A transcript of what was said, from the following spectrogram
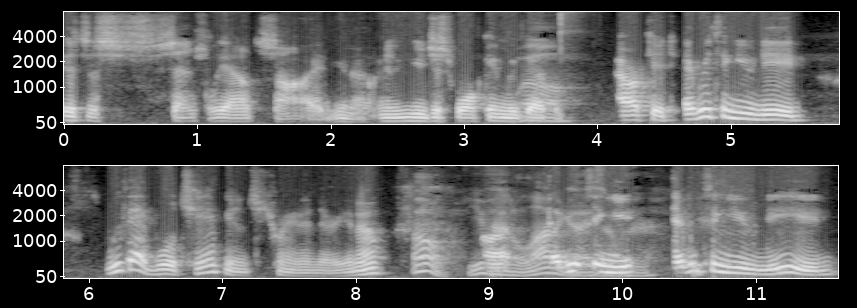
It's essentially outside, you know, and you just walk in. We've Well, got our kids, everything you need. We've had world champions training there, you know. oh, you've uh, had a lot of everything over you there. everything you need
